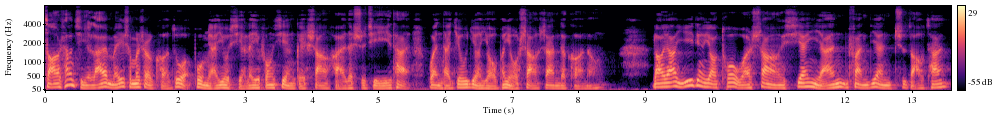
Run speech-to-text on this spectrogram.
早上起来没什么事可做，不免又写了一封信给上海的十七姨太，问他究竟有没有上山的可能。老杨一定要托我上仙岩饭店吃早餐，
